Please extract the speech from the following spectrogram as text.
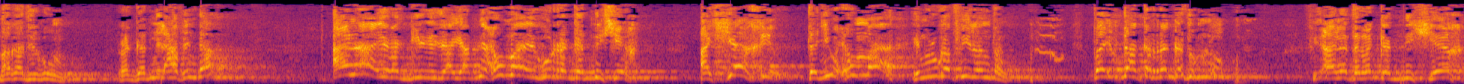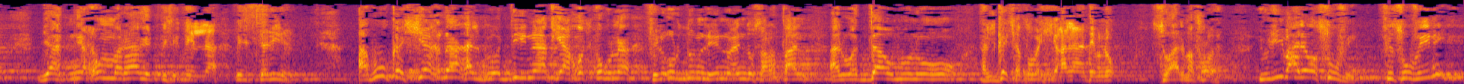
ما قادر يقوم. رقدني العفن ده أنا يرقد إذا جاتني حمى يقول رقدني الشيخ. الشيخ تجي حمى يمرقها في لندن. طيب ذاك الرقد منه في أنا ترقدني الشيخ جاتني حمى راقد في الله في السرير. أبوك الشيخ ده اللي بيوديه هناك ياخذ حقنة في الأردن؟ لأنه عنده سرطان. الوداه منه؟ القشط والشغلانه دي منه؟ سؤال مطروح. يجيب عليه الصوفي. في صوفيني؟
